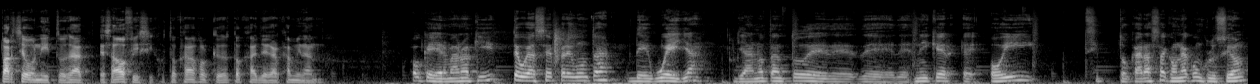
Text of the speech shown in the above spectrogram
parche bonito, o sea, estado físico, toca porque eso toca llegar caminando. Ok, hermano, aquí te voy a hacer preguntas de huella, ya no tanto de, de, de- de sneaker. Eh, hoy, si tocara sacar una conclusión,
